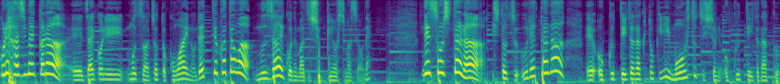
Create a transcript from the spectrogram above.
これ初めから、えー、在庫に持つのはちょっと怖いのでっていう方は無在庫でまず出品をしますよね。で、そしたら、一つ売れたら、えー、送っていただくときにもう一つ一緒に送っていただく。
